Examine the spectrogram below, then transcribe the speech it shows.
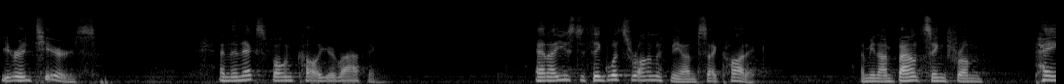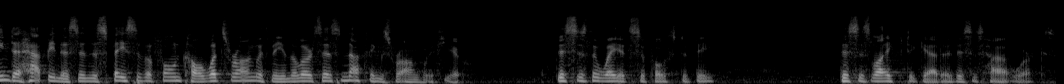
you're in tears. And the next phone call, you're laughing. And I used to think, what's wrong with me? I'm psychotic. I mean, I'm bouncing from pain to happiness in the space of a phone call. What's wrong with me? And the Lord says, Nothing's wrong with you. This is the way it's supposed to be. This is life together. This is how it works.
